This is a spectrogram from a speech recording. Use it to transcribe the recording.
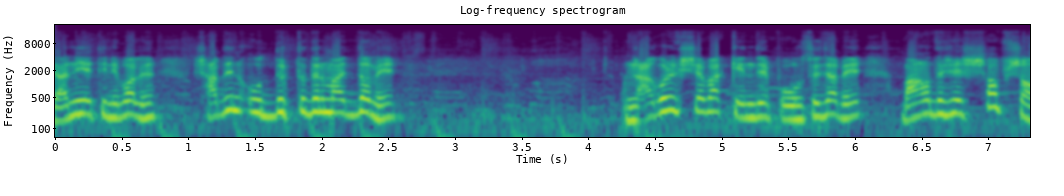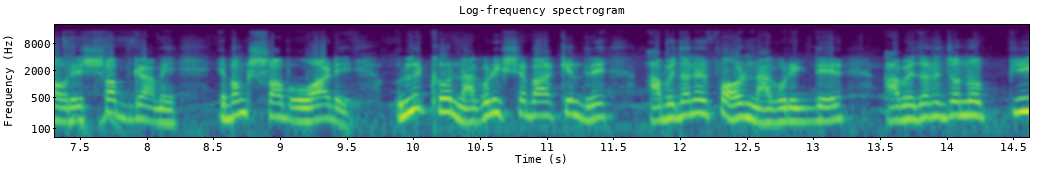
জানিয়ে তিনি বলেন, স্বাধীন উদ্যোক্তাদের মাধ্যমে নাগরিক সেবা কেন্দ্রে পৌঁছে যাবে বাংলাদেশের সব শহরে, সব গ্রামে এবং সব ওয়ার্ডে। উল্লেখ্য, নাগরিক সেবা কেন্দ্রে আবেদনের পর নাগরিকদের আবেদনের জন্য প্রি,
